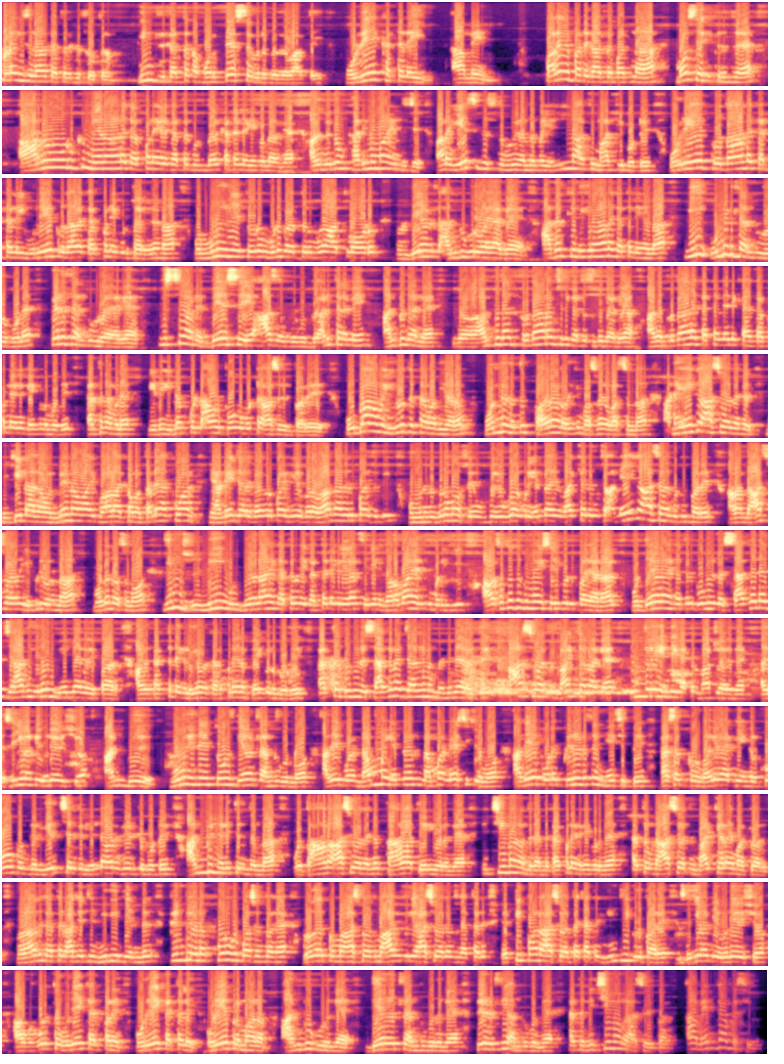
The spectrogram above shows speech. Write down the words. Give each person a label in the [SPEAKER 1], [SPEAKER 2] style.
[SPEAKER 1] பிள்ளைங்க கத்தருக்கு சோத்திரம். இன்று கத்த நம்ம ஒரு பேச விரும்புகிற வார்த்தை ஒரே கட்டளை. ஆமேன். பழைய பாட்டு காலத்துல பாத்தீங்கன்னா மோசைக்கு இருந்த அறுநூறுக்கும் மேலான கற்பனைகளை கத்த கொடுத்தாரு கட்டளை கொண்டாங்க அது மிகவும் கடினமா இருந்துச்சு. ஆனா இயேசு கிறிஸ்து பூமி வந்தப்ப எல்லாத்தையும் மாற்றி போட்டு ஒரே பிரதான கட்டளை ஒரே பிரதான கற்பனை கொடுத்தாரு. ஏன்னா உன் முழு இதயத்தோடும் முழு பலத்தோடும் முழு ஆத்மாவோடும் உன் அன்பு குருவாயாக அதற்கு நிகரான கட்டளை என்னன்னா நீ உன்னிடத்துல அன்பு குரு போல பிறத்துல அன்பு குருவாயாக கிறிஸ்துவோட பேச ஆசை அடித்தளமே அன்புதாங்க. அன்புதான் பிரதானம் சொல்லி கட்ட சொல்லுங்க இல்லையா? அந்த பிரதான கட்டளை கற்பனைகளை கை கொள்ளும் போது கத்த நம்மளை இடம் கொள்ளாமல் போக மட்டும் ஆசீர்வதிப்பாரு. உபாம இருபத்தி எட்டாம் அதிகாரம் ஒன்னு இருந்து பதினாலு வரைக்கும் வசனங்கள் வாசம்னா அநேக ஆசீர்வாதங்கள். நீ கீழாகாமல் மேலாவாய் வாழாக்காமல் தலையாக்குவார். நீ அநேக கலந்திருப்பாய் நீ கூட வாங்காது இருப்பாய் சொல்லி உங்களுக்கு குடும்பம் உருவாக்கக்கூடிய எந்த வாக்கியாத குறித்து அநேக ஆசீர்வாதம் கொடுத்துப்பாரு ஆனா அந்த ஆசீர்வாதம் எப்படி வரும்னா முதல் வசனம் இன்று நீ உன் தேவனாய கத்தருடைய கட்டளைகளை எல்லாம் செய்ய நீ கவனமாக இருக்கும்படிக்கு அவர் சத்தத்துக்கு உண்மையை செய்து கொடுப்பாயானால் உன் தேவனாய கத்தர் பூமியில் உள்ள சகல ஜாதிகளும் மேன்மையாக வைப்பார். அவர் கட்டளைகளையும் அவர் கற்பனைகளும் கை கொள்ளும் போது கத்த பூமியில சகல ஜாதிகளும் மேன்மையாக வைத்து ஆசீர்வாதம் வாய்க்காதாக உங்களே என்னை கத்தர் மாற்றுவாருங்க. அது செய்ய வேண்டிய ஒரே விஷயம் அன்பு. முழு இதயத்தோடு தேவனத்துல அன்பு கூடணும் அதே போல நம்ம எந்த அளவுக்கு நம்ம நேசிக்கிறோமோ அதே போல பிறரிடத்தை நேசித்து கசப்பு வைராக்கியங்கள் கோபங்கள் எரிச்சல்கள் எல்லாரும் எடுத்து போட்டு அன்பு நினைத்திருந்தோம்னா ஒரு தான ஆசீர்வாதங்கள் தானா தேடி வருங்க. நிச்சயமா அந்த அந்த கற்பனை கை கொடுங்க கத்த உங்க ஆசீர்வாதத்தின் வாக்கியாராய் மாற்றுவார். முதலாவது கத்த ராஜ்யத்தின் நீதி தேர்ந்தல் பின்பு எல்லாம் கூறுகள் பாசம் இருந்தாங்க உலகப்பிரம ஆசீர்வாதம் ஆவிக்குரிய ஆசீர்வாதம் கத்தர் எட்டிப்பான ஆசீர்வாதத்தை கத்தர் இன்றி கொடுப்பாரு. செய்ய வேண்டிய ஒரே விஷயம் அவங்க கொடுத்த ஒரே கற்பனை ஒரே கட்டளை ஒரே பிரமாணம். அன்பு கூறுங்க. தேவத்துல அன்பு கூறுங்க. பிறரிடத்துலயும் அன்பு கூறுங்க. கத்தர் நிச்சயமா அவங்க ஆசீர்வதிப்பார். ஆஹ் God bless.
